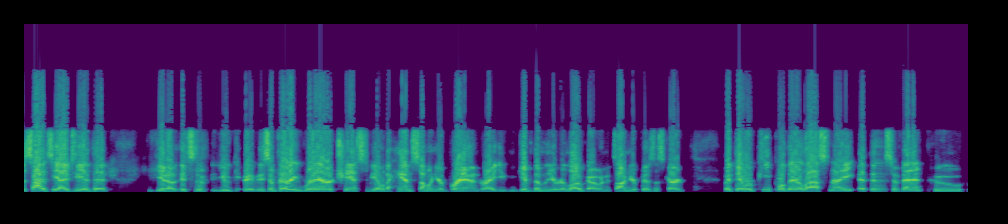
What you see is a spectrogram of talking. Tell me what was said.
besides the idea that you know it's the you it's a very rare chance to be able to hand someone your brand, right? You can give them your logo and it's on your business card. But there were people there last night at this event who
